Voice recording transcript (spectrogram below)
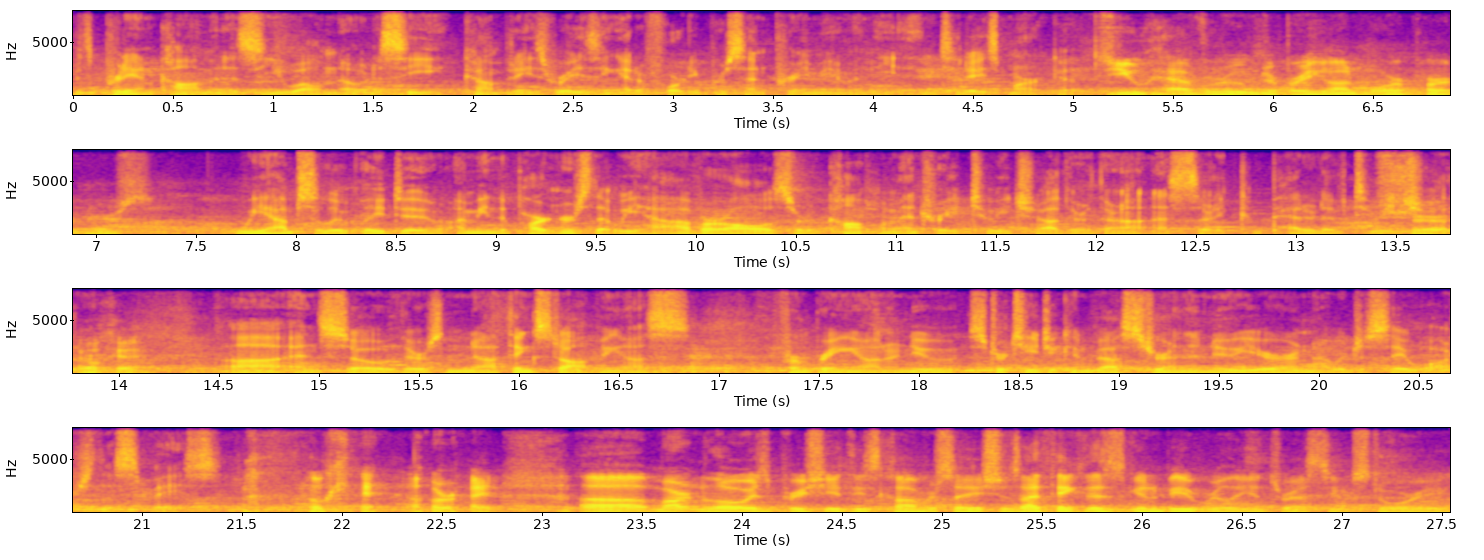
it's pretty uncommon, as you well know, to see companies raising at a 40% premium in, the, in today's market. Do you have room to bring on more partners? We absolutely do. I mean, the partners that we have are all sort of complementary to each other. They're not necessarily competitive to each sure, other. Okay. Uh, and so there's nothing stopping us from bringing on a new strategic investor in the new year. And I would just say, watch this space. okay. All right. Uh, Martin, I always appreciate these conversations. I think this is going to be a really interesting story.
